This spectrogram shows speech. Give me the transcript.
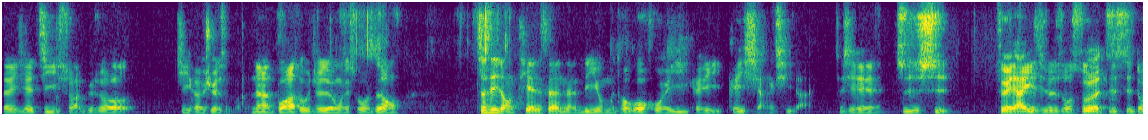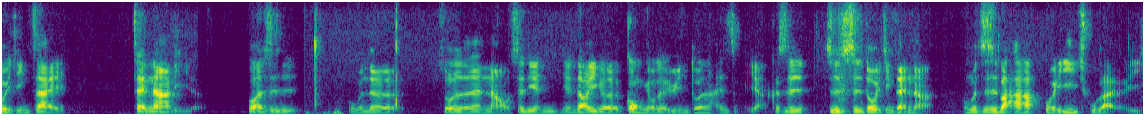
的一些计算，比如说几何学什么的，那柏拉图就认为说，这种这是一种天生能力，我们透过回忆可以可以想起来这些知识，所以他意思就是说，所有知识都已经在在那里的，不管是我们的所有人的脑是连连到一个共有的云端还是怎么样？可是知识都已经在那，我们只是把它回忆出来而已。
